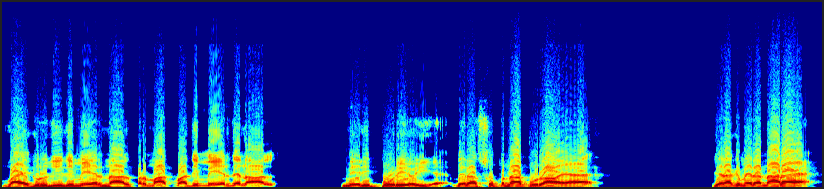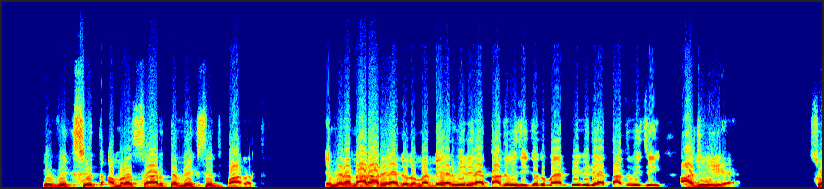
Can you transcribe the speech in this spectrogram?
ਵਾਹਿਗੁਰੂ ਜੀ ਦੀ ਮਿਹਰ ਨਾਲ, ਪਰਮਾਤਮਾ ਦੀ ਮਿਹਰ ਦੇ ਨਾਲ ਮੇਰੀ ਪੂਰੀ ਹੋਈ ਹੈ। ਮੇਰਾ ਸੁਪਨਾ ਪੂਰਾ ਹੋਇਆ ਹੈ, ਜਿਹੜਾ ਕਿ ਮੇਰਾ ਨਾਰਾ ਹੈ ਕਿ ਵਿਕਸਿਤ ਅੰਮ੍ਰਿਤਸਰ ਤੇ ਵਿਕਸਿਤ ਭਾਰਤ। ਇਹ ਮੇਰਾ ਨਾਰਾ ਰਿਹਾ ਜਦੋਂ ਮੈਂ ਮੇਅਰ ਵੀ ਰਿਹਾ, ਤਦ ਵੀ ਸੀ। ਜਦੋਂ ਮੈਂ ਐਮਪੀ ਵੀ ਰਿਹਾ, ਤਦ ਵੀ ਸੀ। ਅੱਜ ਵੀ ਹੈ। So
